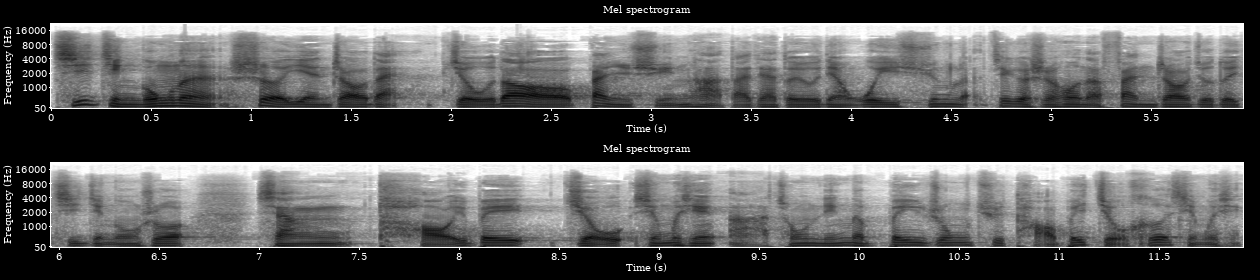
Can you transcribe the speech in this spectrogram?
齐景公呢设宴招待，酒到半巡哈，大家都有点微醺了。这个时候呢，范昭就对齐景公说：“想讨一杯酒，行不行啊？从您的杯中去讨杯酒喝，行不行？”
